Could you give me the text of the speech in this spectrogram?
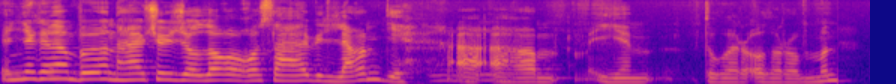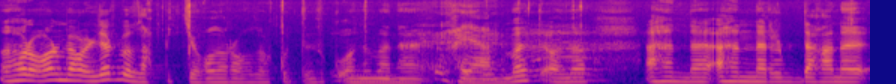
Эннегенен быын хачы жоллого го сахабиллагым ди. Агам ием тугар олороммун. Хорогор мәгәлләр булак бит олор олор күтүк. Оны мана хаяммат. Оны аханна аханнар даганы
